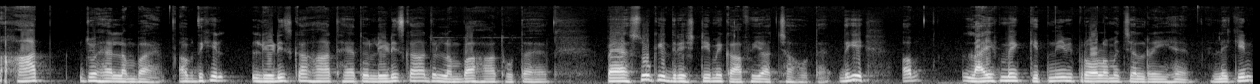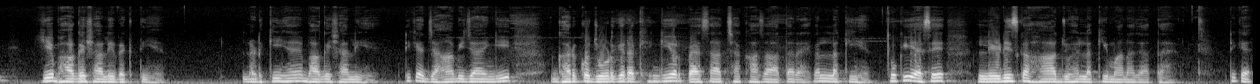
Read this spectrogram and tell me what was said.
हाथ जो है लंबा है। अब देखिए, लेडीज़ का हाथ है तो लेडीज़ का जो लंबा हाथ होता है, पैसों की दृष्टि में काफ़ी अच्छा होता है। देखिए, अब लाइफ में कितनी भी प्रॉब्लमें चल रही हैं, लेकिन ये भाग्यशाली व्यक्ति हैं। लड़की हैं, भाग्यशाली हैं। ठीक है, जहाँ भी जाएँगी, घर को जोड़ के रखेंगी और पैसा अच्छा खासा आता रहेगा, लकी हैं। क्योंकि ऐसे लेडीज़ का हाथ जो है लकी माना जाता है। ठीक है,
